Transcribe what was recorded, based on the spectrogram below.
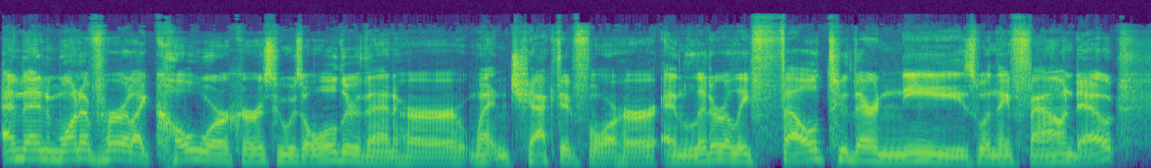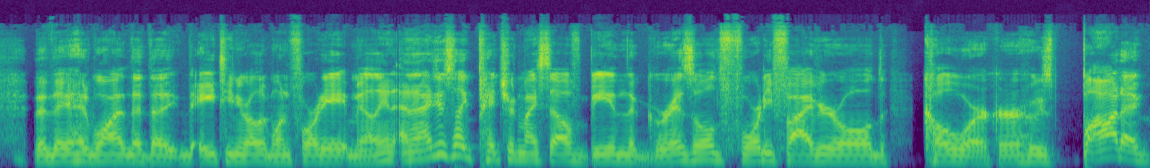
And then one of her like coworkers who was older than her went and checked it for her and literally fell to their knees when they found out that they had won that the 18 year old had won 48 million. And I just like pictured myself being the grizzled 45 year old coworker who's bought a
